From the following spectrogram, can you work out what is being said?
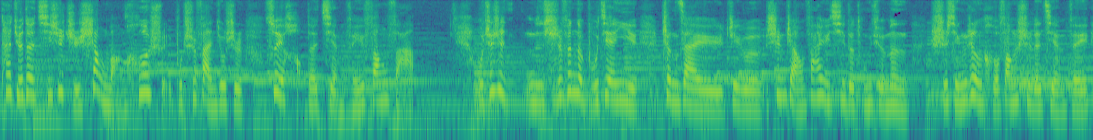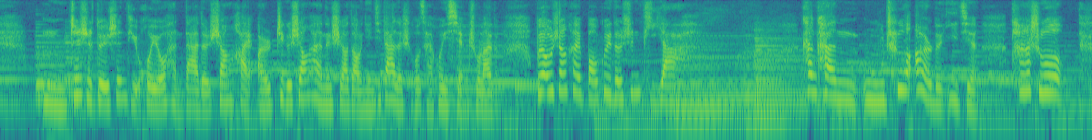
他觉得其实只上网喝水不吃饭就是最好的减肥方法。我真是嗯，十分的不建议正在这个生长发育期的同学们实行任何方式的减肥，嗯，真是对身体会有很大的伤害，而这个伤害呢是要到年纪大的时候才会显出来的，不要伤害宝贵的身体呀。看看五车二的意见，他说。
